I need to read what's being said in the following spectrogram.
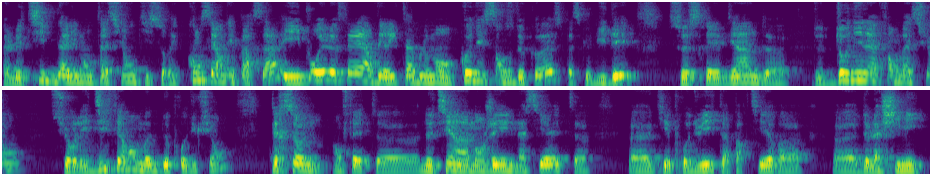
le type d'alimentation qui serait concerné par ça, et il pourrait le faire véritablement en connaissance de cause, parce que l'idée, ce serait bien de, de donner l'information sur les différents modes de production. Personne, en fait, euh, ne tient à manger une assiette euh, qui est produite à partir euh, de la chimie.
